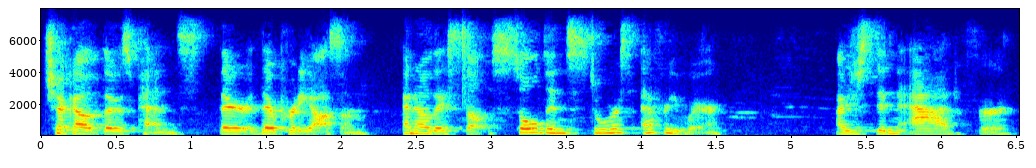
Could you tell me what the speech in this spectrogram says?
check out those pens. They're they're pretty awesome. I know they sell, sold in stores everywhere. I just didn't add for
